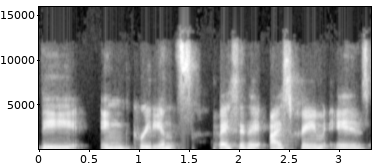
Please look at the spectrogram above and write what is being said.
the ingredients. Basically, ice cream is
